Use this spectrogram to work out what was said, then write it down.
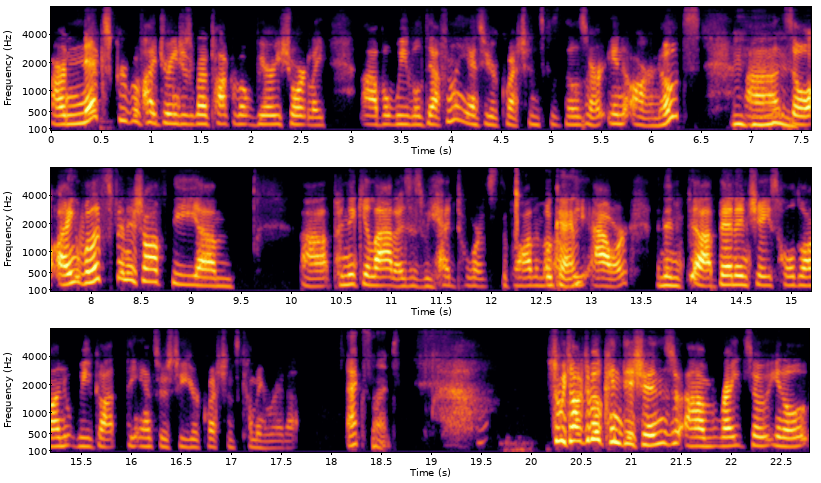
our next group of hydrangeas we're going to talk about very shortly. Uh, but we will definitely answer your questions because those are in our notes. Uh, mm-hmm. so I, well, let's finish off the um, uh, paniculatas as we head towards the bottom okay. of the hour. And then uh, Ben and Chase, hold on. We've got the answers to your questions coming right up. Excellent. So we talked about conditions, um, right? So you know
